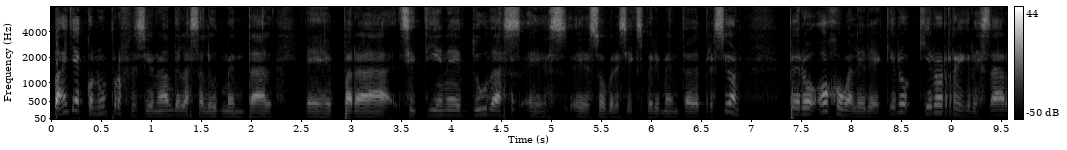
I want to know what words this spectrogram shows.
vaya con un profesional de la salud mental eh, para si tiene dudas eh, sobre si experimenta depresión. Pero ojo, Valeria, quiero, quiero regresar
